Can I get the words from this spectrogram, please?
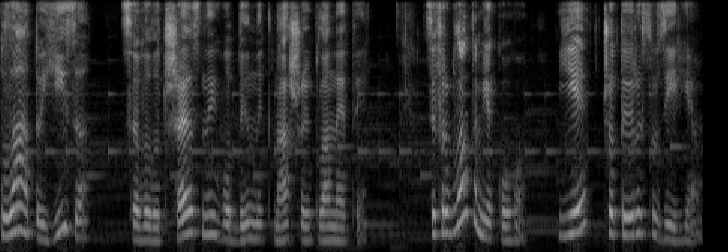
Плато Гіза це величезний годинник нашої планети, циферблатом якого є чотири сузір'я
